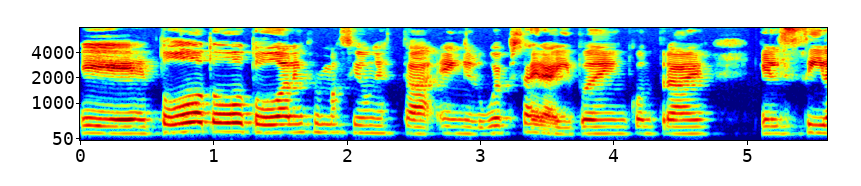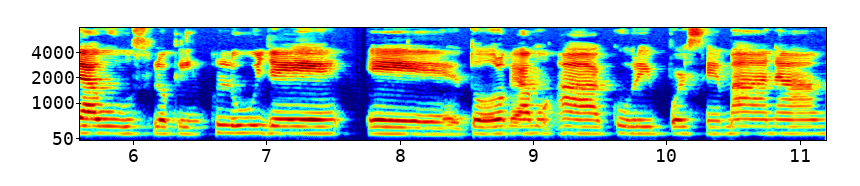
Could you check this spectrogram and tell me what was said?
Eh, todo, todo, toda la información está en el website, ahí pueden encontrar el syllabus, lo que incluye, eh, todo lo que vamos a cubrir por semana,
